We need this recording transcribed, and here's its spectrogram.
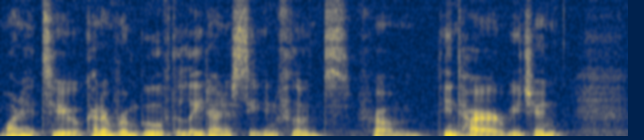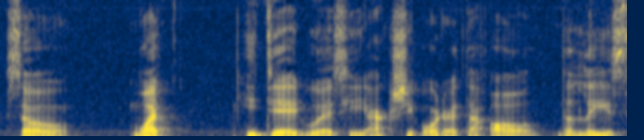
wanted to kind of remove the Lý dynasty influence from the entire region. So what he did was he actually ordered that all the Leis,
